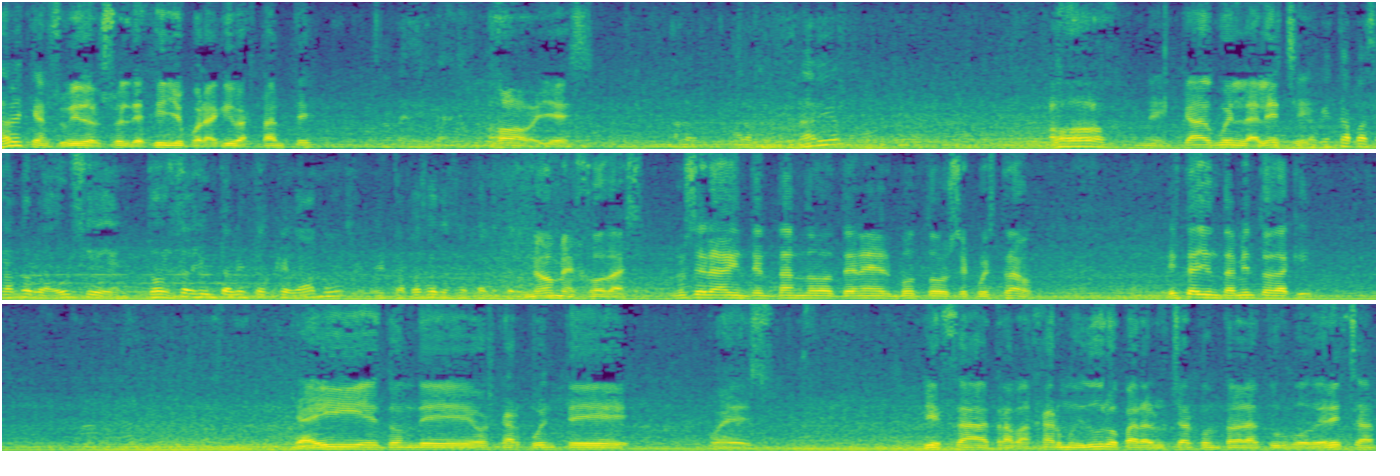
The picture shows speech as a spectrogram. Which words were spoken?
¿Sabes que han subido el sueldecillo por aquí bastante? No me digas. Oh, yes. ¿A los funcionarios? Oh, me cago en la leche. Lo que está pasando, Raúl, si en todos los ayuntamientos que vamos está pasando exactamente lo mismo. No me jodas. ¿No será intentando tener votos secuestrados? Este ayuntamiento de aquí, que ahí es donde Oscar Puente, pues, empieza a trabajar muy duro para luchar contra la turboderecha.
